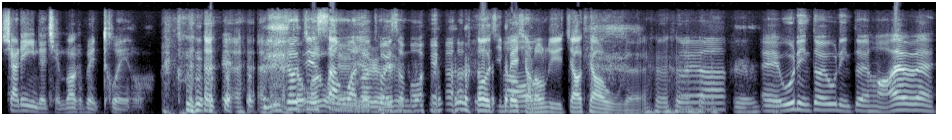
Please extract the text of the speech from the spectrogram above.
夏令营的钱包可不可以退哦？你都已经上完了，退什么？都已经被小龙。女教跳舞了，对啊，哎，吴领队，吴领队哈，哎不对，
